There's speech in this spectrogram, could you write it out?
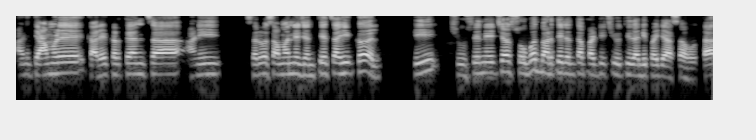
आणि त्यामुळे कार्यकर्त्यांचा आणि सर्वसामान्य जनतेचाही कल ही शिवसेनेच्या सोबत भारतीय जनता पार्टीची युती झाली पाहिजे असा होता.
